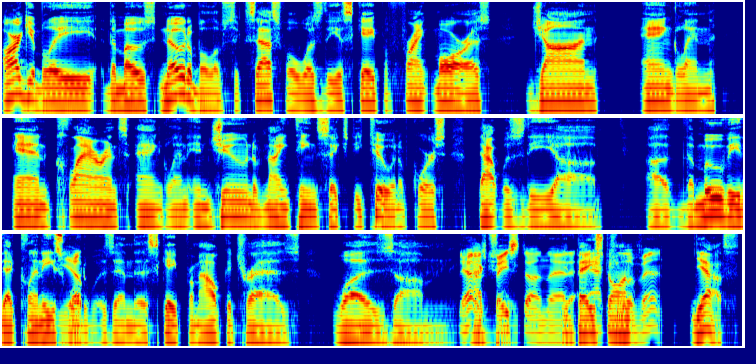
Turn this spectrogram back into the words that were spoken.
Arguably, the most notable of successful was the escape of Frank Morris, John Anglin, and Clarence Anglin in June of 1962. And of course, that was the uh, uh, the movie that Clint Eastwood Yep. was in. The Escape from Alcatraz was um, Yeah, actually- based on that based on- event. Yes,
